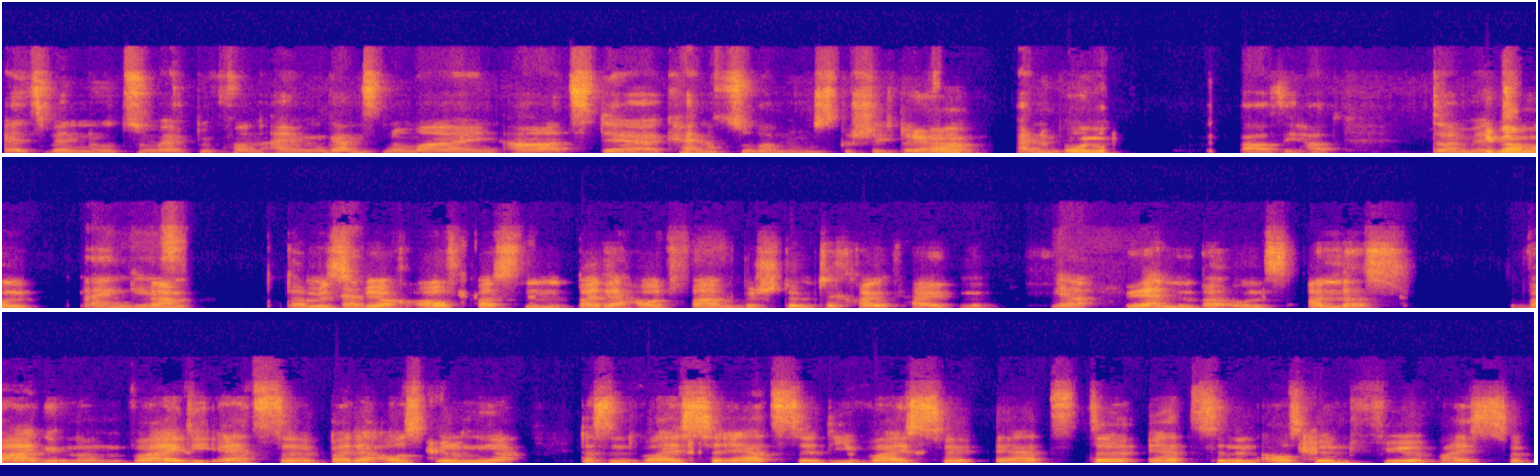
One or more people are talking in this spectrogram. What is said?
als wenn du zum Beispiel von einem ganz normalen Arzt, der keine Zuwanderungsgeschichte, ja. keine Berufung quasi hat, damit genau, und reingehst. Da, da müssen ähm, wir auch aufpassen, bei der Hautfarbe bestimmte Krankheiten ja. werden bei uns anders wahrgenommen, weil die Ärzte bei der Ausbildung ja, das sind weiße Ärzte, die weiße Ärzte, Ärztinnen ausbilden für weiße,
